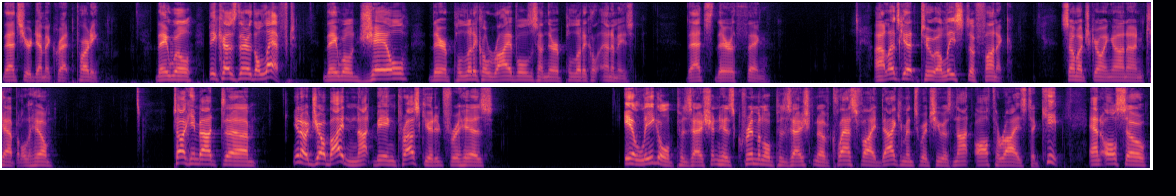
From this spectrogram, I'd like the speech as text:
That's your Democrat Party. They will, because they're the left, they will jail their political rivals and their political enemies. That's their thing. Uh, let's get to Elise Stefanik. So much going on on Capitol Hill talking about, uh, you know, Joe Biden not being prosecuted for his illegal possession, his criminal possession of classified documents, which he was not authorized to keep, and also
